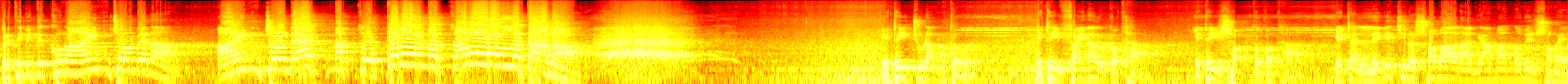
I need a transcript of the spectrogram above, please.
পৃথিবীতে কোনো আইন চলবে না। আইন চলবে একমাত্র, কেবলমাত্র আমার আল্লাহ এটাই চূড়ান্ত, এটাই ফাইনাল কথা, এটাই শক্ত কথা। এটা লেগেছিল সবার আগে আমার নবীর সময়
